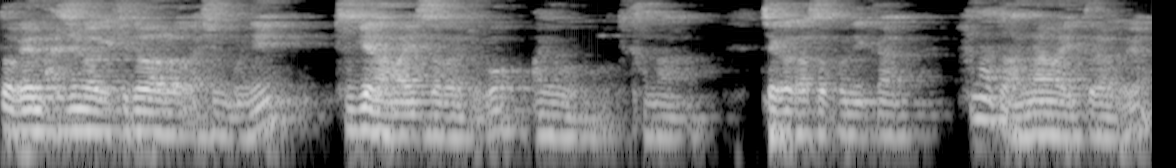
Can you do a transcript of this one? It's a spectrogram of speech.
또맨 마지막에 기도하러 가신 분이 두 개 남아 있어가지고 아유 어떡하나 제가 가서 보니까 하나도 안 남아 있더라고요.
